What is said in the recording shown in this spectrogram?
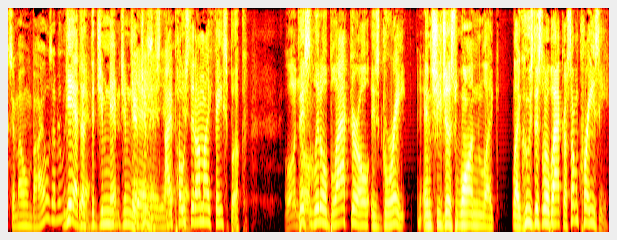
Simone Biles, I believe. Yeah, the Yeah. the gymna- gym, gym- gymnast. yeah, yeah, I yeah. posted on my Facebook. Oh, no. This little black girl is great, and she just won like like who's this little black girl? Something crazy.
